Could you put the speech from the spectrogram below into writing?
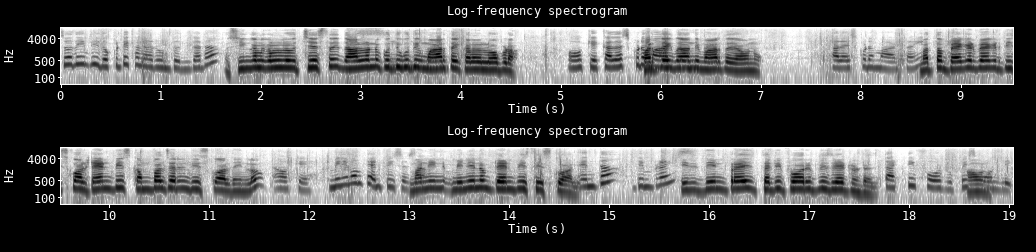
సో దీంట్లో ఇది ఒకటే కలర్ ఉంటుంది కదా? సింగిల్ కలర్ వచ్చేస్తాయి దానిలోనే కొద్ది కొద్దిగా మారుతాయి కలర్ లోపల. ఓకే కలర్స్ కూడా ప్రత్యేక దాని మారుతాయి అవును. కలర్స్ కూడా మారుతాయి. మొత్తం ప్యాకెట్ ప్యాకెట్ తీసుకోవాలి. టెన్ పీస్ కంపల్సరీ తీసుకోవాలి దీనిలో. Okay minimum ten pieces. మనీ మినిమం టెన్ పీస్ తీసుకోవాలి. ఎంత? దీని ప్రైస్? ఇది దీని price thirty four rupees rate ఉంటుంది. Thirty four rupees only.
